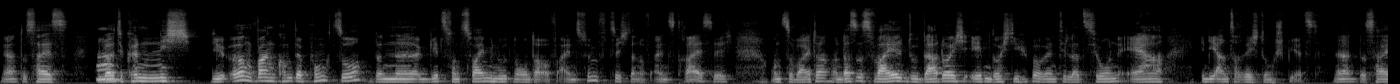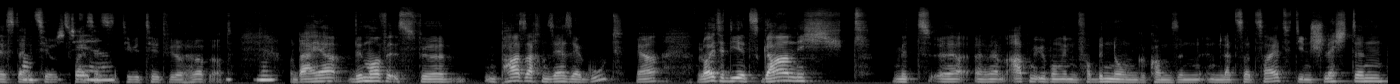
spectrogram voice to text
Ja, das heißt, die ah. Leute können nicht, die, irgendwann kommt der Punkt so, dann äh, geht es von zwei Minuten runter auf 1,50, dann auf 1,30 und so weiter. Und das ist, weil du dadurch eben durch die Hyperventilation eher in die andere Richtung spielst. Ne? Das heißt, deine Ah, verstehe. CO2-Sensitivität wieder höher wird. Mhm. Und daher, Wim Hof ist für ein paar Sachen sehr, sehr gut. Ja? Leute, die jetzt gar nicht mit äh, ähm, Atemübungen in Verbindung gekommen sind in letzter Zeit, die einen schlechten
